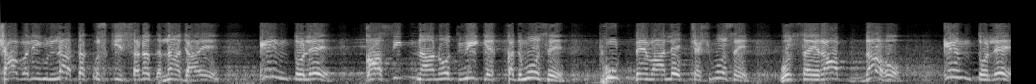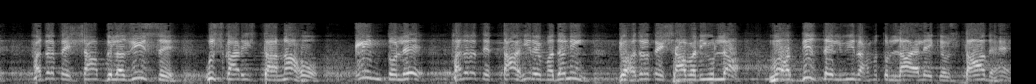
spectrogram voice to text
شاہ ولی اللہ تک اس کی سند نہ جائے، علم تو لے قاسم نانوتوی کے قدموں سے، پھوٹنے والے چشموں سے وہ سیراب نہ ہو، علم تو لے حضرت شاہ عبد العزیز سے اس کا رشتہ نہ ہو، علم تو لے حضرت طاہر مدنی جو حضرت شاہ ولی اللہ محدث دلوی رحمت اللہ علیہ کے استاد ہیں،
